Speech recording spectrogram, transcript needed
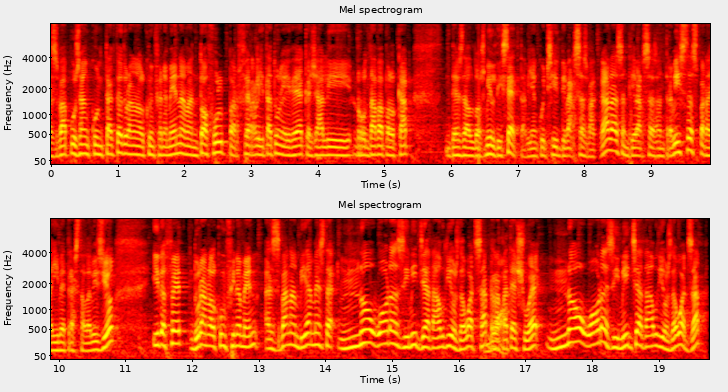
es va posar en contacte durant el confinament amb en Tòfol per fer realitat una idea que ja li rondava pel cap des del 2017. Havien coincidit diverses vegades en diverses entrevistes per a IB3 Televisió i, de fet, durant el confinament es van enviar més de 9 hores i mitja d'àudios de WhatsApp, Buah. repeteixo, eh? 9 hores i mitja d'àudios de WhatsApp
